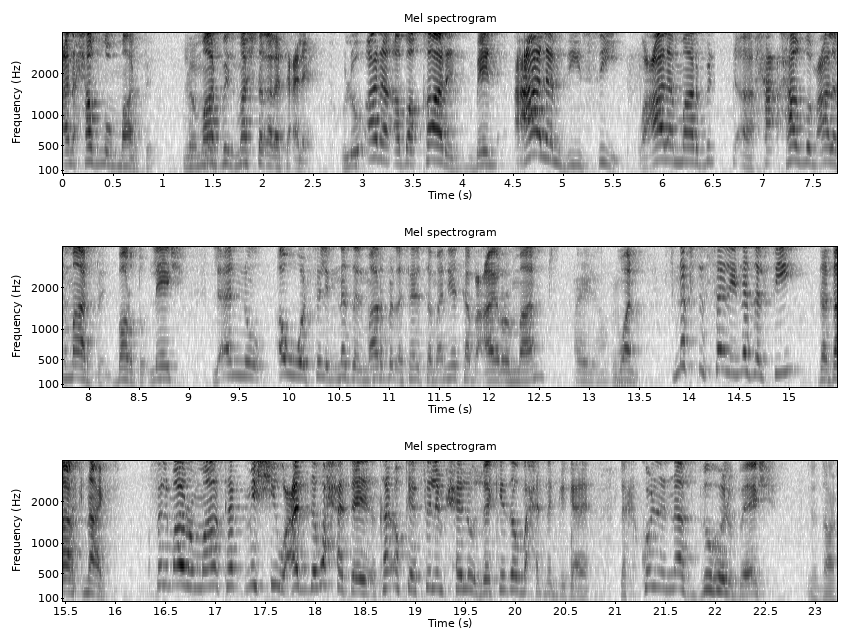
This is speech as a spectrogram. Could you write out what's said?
أنا حظلم مارفل. لو مارفل ما اشتغلت عليه. ولو أنا ابى أقارن بين عالم دي سي وعالم مارفل آه، حظلم عالم مارفل برضو. ليش؟ لأنه أول فيلم نزل مارفل 2008 تبع ايرون مان أيوه. 1 في نفس السنة اللي نزل فيه The Dark Knight فيلم ايرون مان كان مشي وعدى واحد كان أوكي فيلم حلو زي كذا وما حد دقق عليه. لكن كل الناس ذهلوا بإيش؟ The Dark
